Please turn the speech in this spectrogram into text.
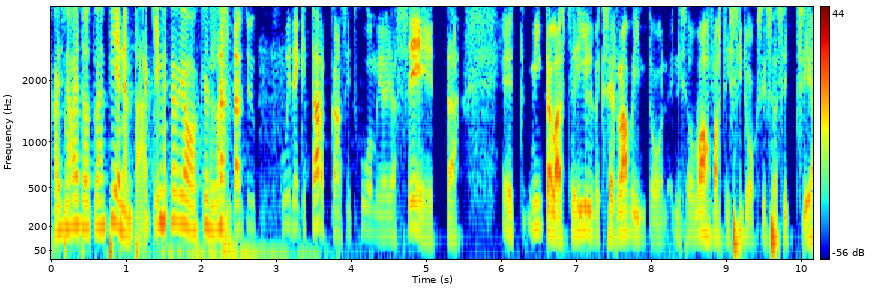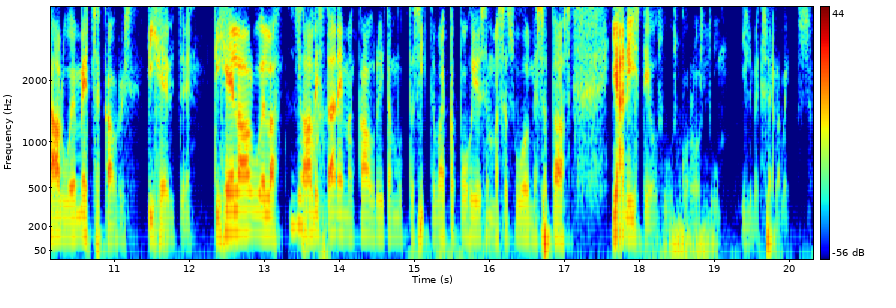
Kai sinä ajatellut vähän pienempääkin, joo kyllä. Tästä täytyy kuitenkin tarkkaan sit huomioida se, että että minkälaista se Ilveksen ravinto on, niin se on vahvasti sidoksissa sit siihen alueen metsäkauristiheyteen. Tiheällä alueella Joo. saalista enemmän kauriita, mutta sitten vaikka pohjoisemmassa Suomessa taas jänisteosuus korostuu Ilveksen ravinnossa.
